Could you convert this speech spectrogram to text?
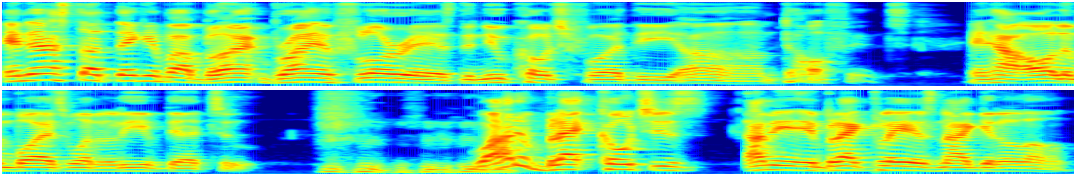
And then I start thinking about Brian, Brian Flores, the new coach for the um, Dolphins, and how all them boys want to leave there too. Why do black coaches, I mean, and black players not get along?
